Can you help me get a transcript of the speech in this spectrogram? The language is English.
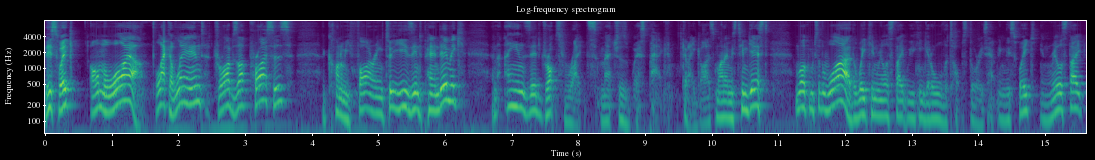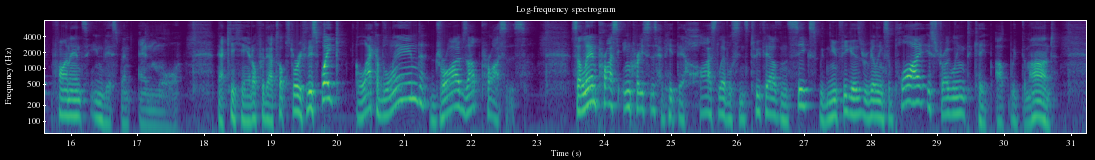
This week on The Wire, lack of land drives up prices, economy firing two years into pandemic, and ANZ drops rates, matches Westpac. G'day guys, my name is Tim Guest, and welcome to The Wire, the week in real estate where you can get all the top stories happening this week in real estate, finance, investment, and more. Now, kicking it off with our top story for this week, lack of land drives up prices. So, land price increases have hit their highest level since 2006, with new figures revealing supply is struggling to keep up with demand.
